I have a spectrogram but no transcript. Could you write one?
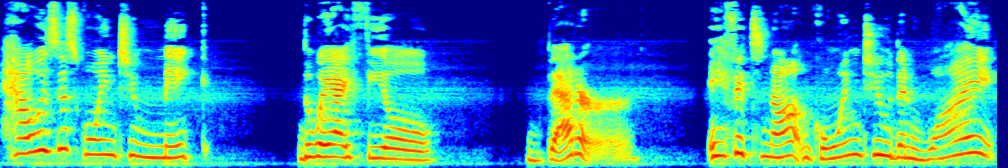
How is this going to make the way I feel better? If it's not going to, then why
